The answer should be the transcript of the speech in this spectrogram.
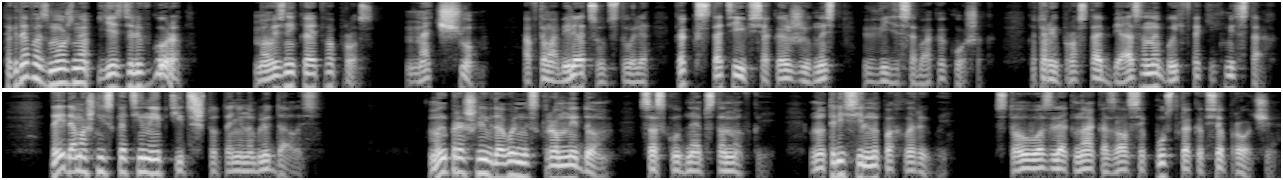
Тогда, возможно, ездили в город. Но возникает вопрос, на чем? Автомобили отсутствовали, как, кстати, и всякая живность в виде собак и кошек, которые просто обязаны быть в таких местах, да и домашней скотины и птиц что-то не наблюдалось. Мы прошли в довольно скромный дом со скудной обстановкой. Внутри сильно пахло рыбой. Стол возле окна оказался пуст, как и все прочее.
